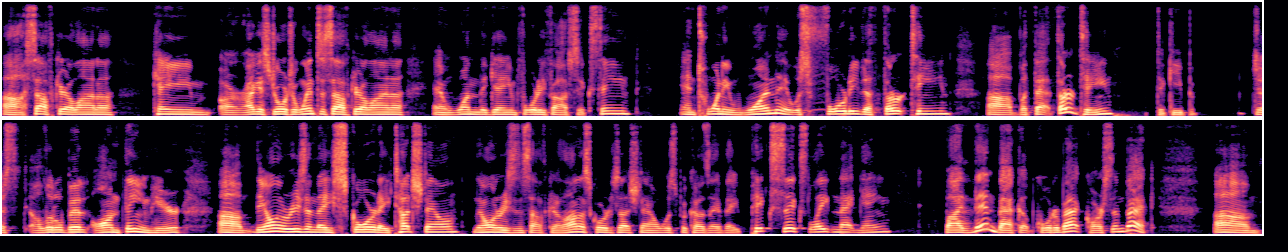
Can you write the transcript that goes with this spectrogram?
uh, South Carolina came, or I guess Georgia went to South Carolina and won the game 45 16 and 21. It was 40 to 13. Uh, but that 13, to keep just a little bit on theme here, um, the only reason they scored a touchdown, the only reason South Carolina scored a touchdown was because of a pick six late in that game by then backup quarterback Carson Beck. Um,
